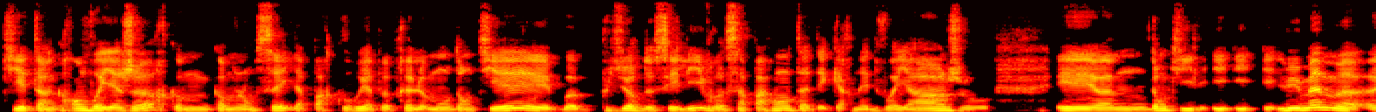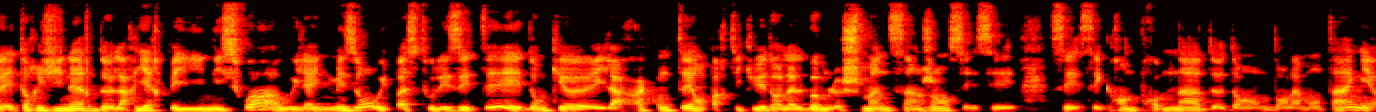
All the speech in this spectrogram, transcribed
qui est un grand voyageur, comme, comme l'on sait. Il a parcouru à peu près le monde entier et bah, plusieurs de ses livres s'apparentent à des carnets de voyage. et euh, donc, il, lui-même euh, est originaire de l'arrière-pays niçois, où il a une maison, où il passe tous les étés. Et donc, euh, il a raconté en particulier dans l'album Le chemin de Saint-Jean ses, grandes promenades dans, dans la montagne.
